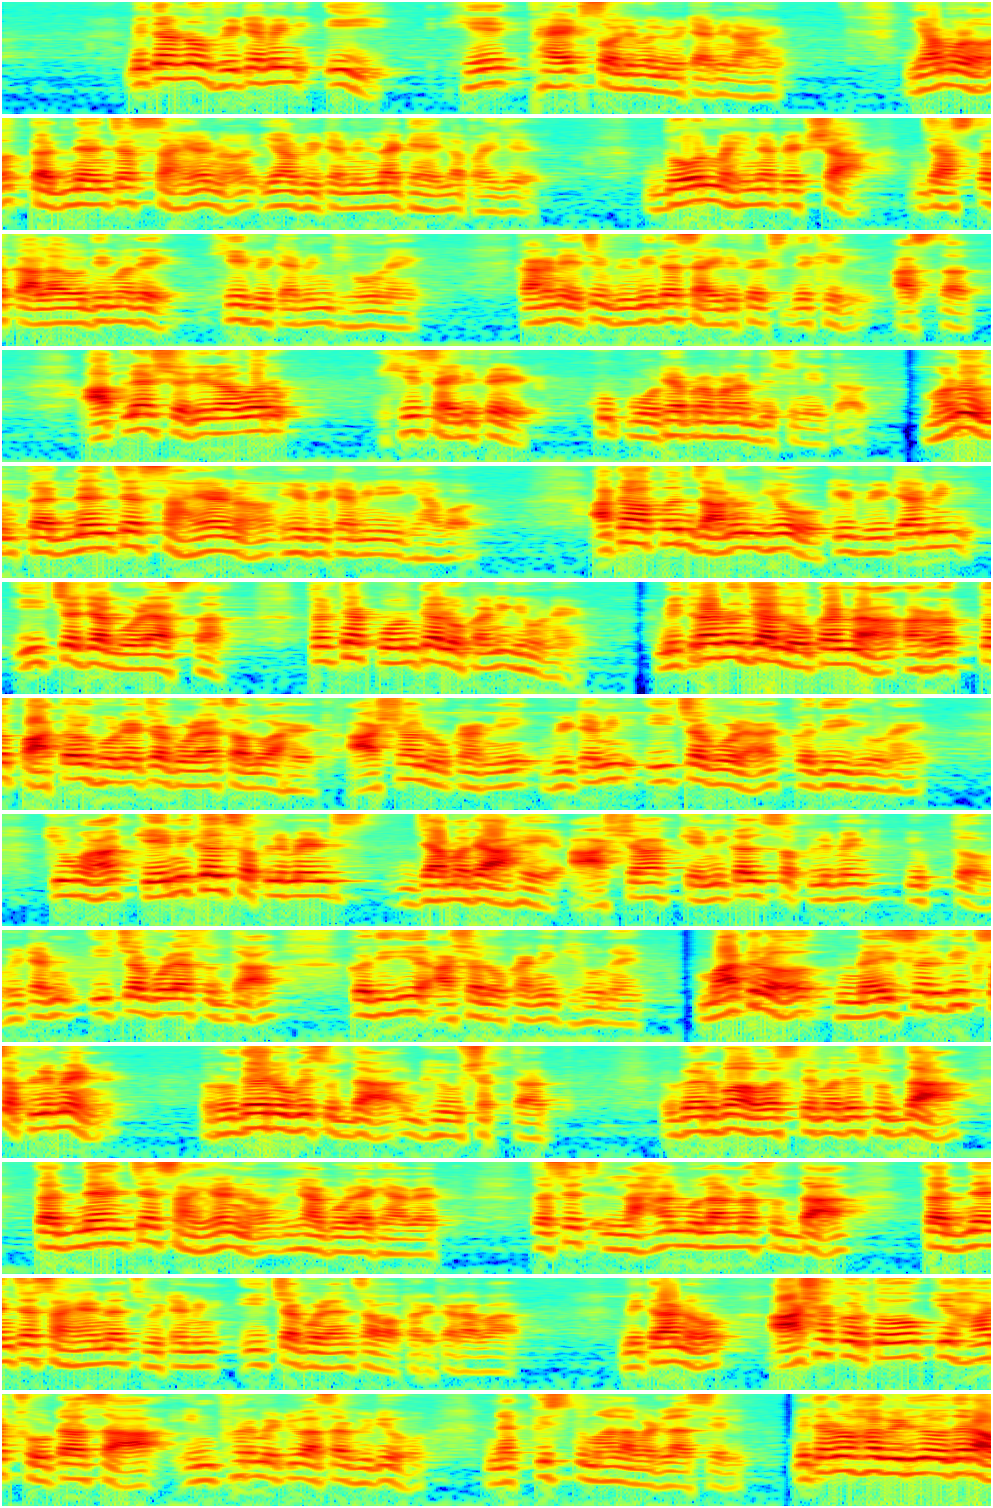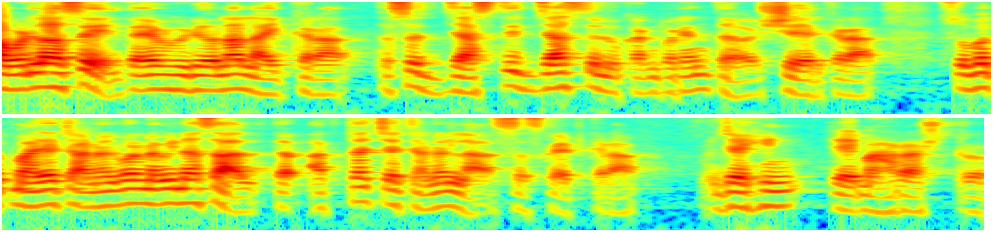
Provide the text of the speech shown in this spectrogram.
मित्रांनो व्हिटॅमिन ई हे एक फॅट सॉल्युबल व्हिटॅमिन आहे. यामुळं तज्ज्ञांच्या सहाय्यानं या व्हिटॅमिनला घ्यायला पाहिजे. दोन महिन्यापेक्षा जास्त कालावधीमध्ये हे व्हिटॅमिन घेऊ नये. कारण याचे विविध साईड इफेक्ट्स देखील असतात. आपल्या शरीरावर हे साईड इफेक्ट खूप मोठ्या प्रमाणात दिसून येतात. म्हणून तज्ज्ञांच्या सहाय्यानं हे व्हिटॅमिन ई घ्यावं. आता आपण जाणून घेऊ की व्हिटॅमिन ईच्या ज्या गोळ्या असतात तर त्या कोणत्या लोकांनी घेऊ नये? मित्रांनो ज्या लोकांना रक्त पातळ होण्याच्या गोळ्या चालू आहेत अशा लोकांनी व्हिटॅमिन ईच्या गोळ्या कधीही घेऊ नये. किंवा केमिकल सप्लिमेंट्स ज्यामध्ये आहे अशा केमिकल सप्लिमेंटयुक्त व्हिटॅमिन e ईच्या गोळ्यासुद्धा कधीही अशा लोकांनी घेऊ नयेत. मात्र नैसर्गिक सप्लिमेंट हृदयरोगीसुद्धा घेऊ शकतात. गर्भ अवस्थेमध्ये सुद्धा तज्ज्ञांच्या साह्यानं ह्या गोळ्या घ्याव्यात. तसेच लहान मुलांनासुद्धा तज्ज्ञांच्या साह्यानंच व्हिटॅमिन e ईच्या गोळ्यांचा वापर करावा. मित्रांनो आशा करतो की हा छोटासा इन्फॉर्मेटिव्ह असा व्हिडिओ नक्कीच तुम्हाला आवडला असेल. मित्रांनो हा व्हिडिओ जर आवडला असेल तर या व्हिडिओला लाईक करा. तसंच जास्तीत जास्त लोकांपर्यंत शेअर करा. सोबत माझ्या चॅनलवर नवीन असाल तर आत्ताच्या चॅनलला सबस्क्राईब करा. जय हिंद जय महाराष्ट्र.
